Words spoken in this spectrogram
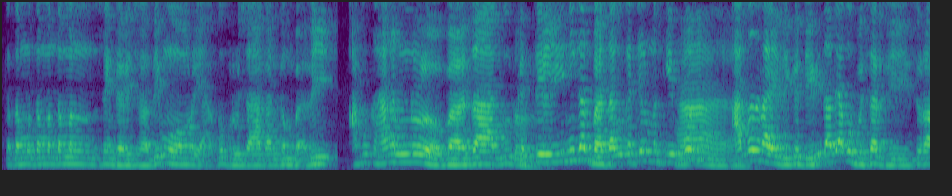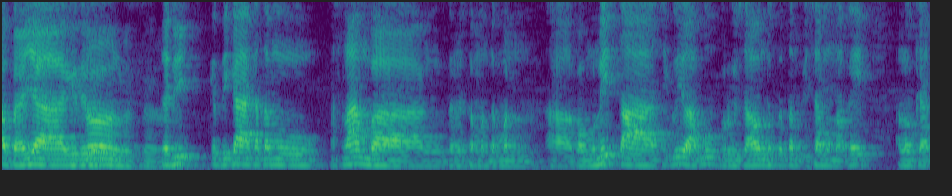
ketemu teman-teman sing dari Jawa Timur ya aku berusaha akan kembali aku kangen dulu loh bahasa aku Betul. kecil ini kan bahasa aku kecil meskipun Ah. aku lahir di Kediri tapi aku besar di Surabaya gitu loh. Betul, betul. Jadi ketika ketemu Mas Lambang, terus teman-teman uh, komunitas, itu ya aku berusaha untuk tetap bisa memakai logat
